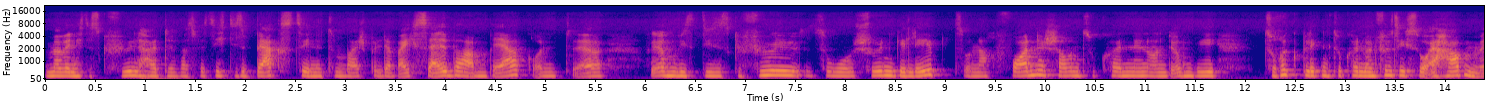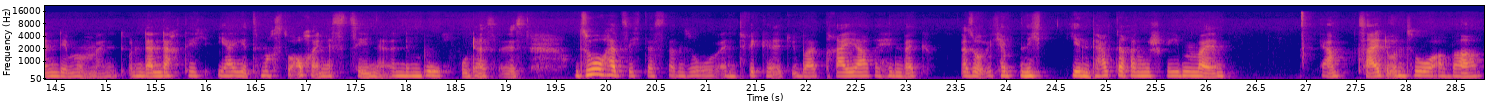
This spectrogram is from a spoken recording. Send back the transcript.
immer wenn ich das Gefühl hatte, was weiß ich, diese Bergszene zum Beispiel, da war ich selber am Berg und äh, irgendwie dieses Gefühl, so schön gelebt, so nach vorne schauen zu können und irgendwie zurückblicken zu können. Man fühlt sich so erhaben in dem Moment. Und dann dachte ich, ja, jetzt machst du auch eine Szene in dem Buch, wo das ist. Und so hat sich das dann so entwickelt über drei Jahre hinweg. Also ich habe nicht jeden Tag daran geschrieben, weil ja, Zeit und so, aber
